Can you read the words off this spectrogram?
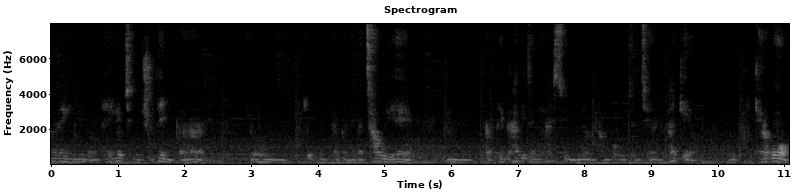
선생님이 너한테 해결책을 줄 테니까 좀 조금 있다가 내가 차후에 음, 낙태를 하기 전에 할 수 있는 방법을 좀 제안을 할게요. 음, 그렇게 하고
